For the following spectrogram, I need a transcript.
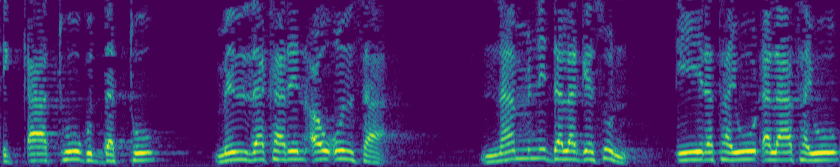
xiqqaattuu guddattuu min dhakarin aw unsaa namni dalage sun dhiira tayuu dhalaa tayuu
